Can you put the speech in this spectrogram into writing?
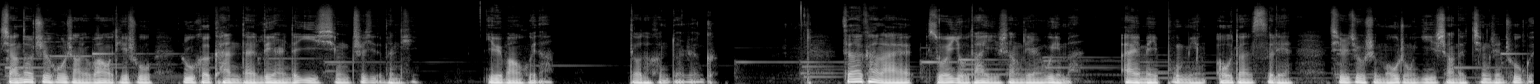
想到知乎上有网友提出如何看待恋人的异性知己的问题，一位网友回答。得到很多认可。在他看来，所谓有达以上恋人未满、暧昧不明、藕断丝连，其实就是某种意义上的精神出轨。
